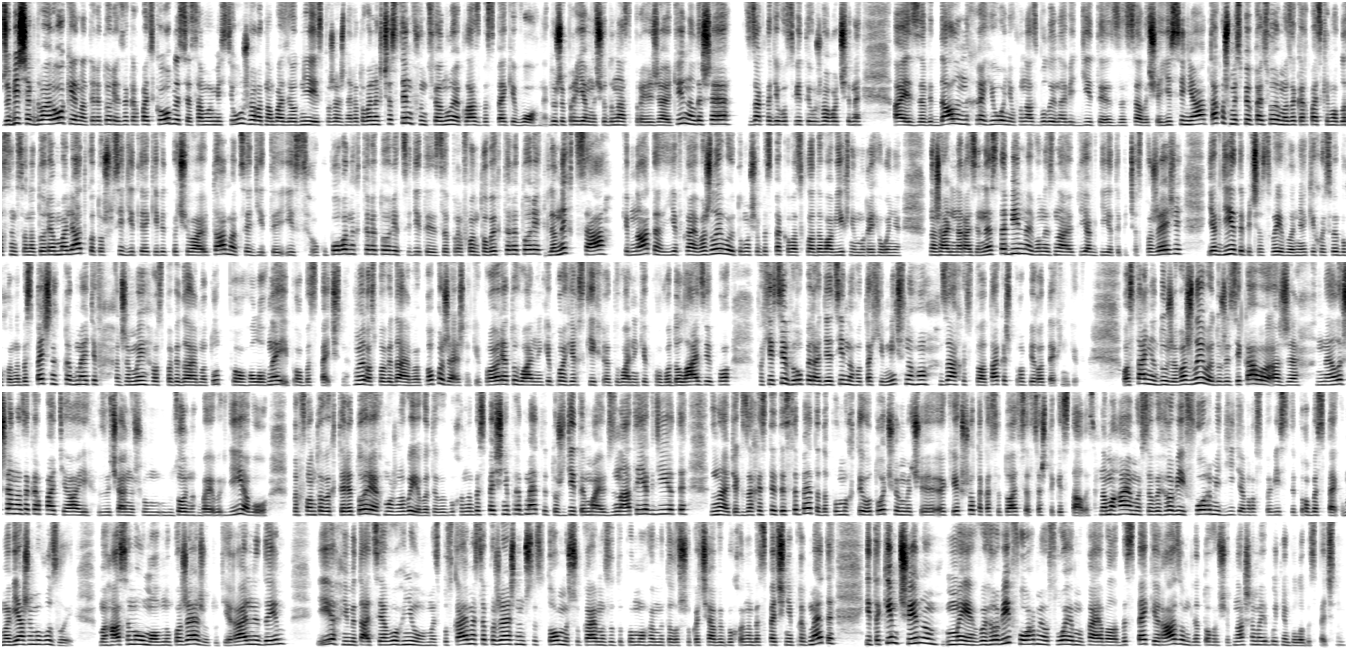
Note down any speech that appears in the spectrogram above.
Вже більше як два роки на території Закарпатської області, саме в місті Ужгород, на базі однієї з пожежно-рятувальних частин функціонує клас безпеки вогник. Дуже приємно, що до нас приїжджають і не лише з закладів освіти Ужгородщини, а й з віддалених регіонів. У нас були навіть діти з селища Єсіня. Також ми співпрацюємо з Закарпатським обласним санаторієм Малятко. Тож всі діти, які відпочивають там, а це діти із окупованих територій, це діти з прифронтових територій. Для них ця кімната є вкрай важливою, тому що безпекова складова в їхньому регіоні, на жаль, наразі нестабільна, і вони знають, як діяти під час пожежі, як діяти під час виявлення якихось вибухонебезпечних предметів. Адже ми розповідаємо тут про головне і про безпечне. Ми розповідаємо про пожежників, про рятувальників, про гірських рятувальників, про водолазів, про фахівців групи радіаційного та хімічного захисту, а також про піротехніків. Останнє дуже важливе, дуже цікаво, адже не лише на Закарпатті, а й звичайно, що зонах бойових дій або прифронтових територіях можна виявити вибухонебезпечні предмети. Тож діти мають знати, як діяти, знають, як захистити себе та допомогти оточуючим, чи якщо така ситуація все ж таки сталася. Намагаємося в ігровій формі дітям розповісти про безпеку. Ми в'яжемо вузли, ми гасимо умовну пожежу. Тут є реальний дим і імітація вогню. Ми спускаємося пожежним шестом, ми шукаємо за допомогою металошукача вибухонебезпечні предмети. І таким чином ми в ігровій формі освоїмо правила безпеки разом для того, щоб наше майбутнє було безпечним.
